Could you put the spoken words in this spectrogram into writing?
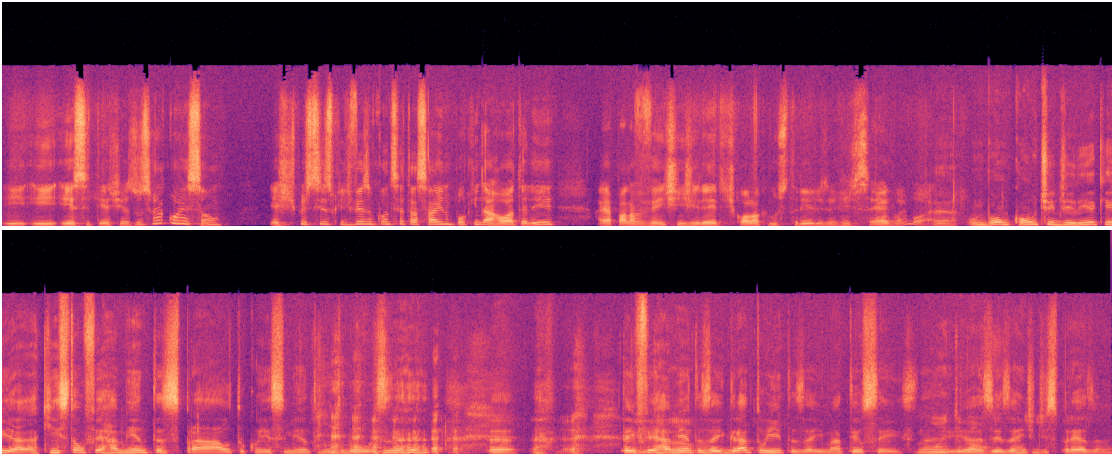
E, e, esse texto de Jesus é uma correção. E a gente precisa, porque de vez em quando você está saindo um pouquinho da rota ali, aí a palavra vem, te endireita, te coloca nos trilhos, a gente segue, vai embora. É, um bom coach diria que aqui estão ferramentas para autoconhecimento muito boas. Né? é. Tem muito ferramentas bom. aí gratuitas aí, Mateus 6. Né? Muito e bom. às vezes a gente despreza. Né?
